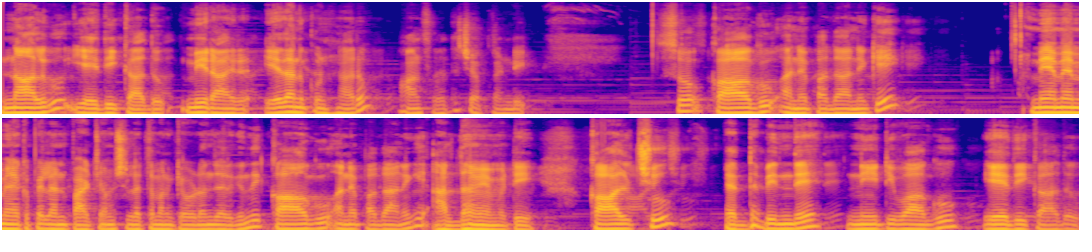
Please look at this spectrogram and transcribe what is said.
నాలుగు ఏది కాదు. మీరు ఏదనుకుంటున్నారు ఏదనుకుంటున్నారో ఆన్సర్ అయితే చెప్పండి. సో కాగు అనే పదానికి మేమే మేకపిల్లని పాఠ్యాంశాలు అయితే మనకి ఇవ్వడం జరిగింది. కాగు అనే పదానికి అర్థం ఏమిటి? కాల్చు పెద్ద బిందె నీటి వాగు ఏది కాదు.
